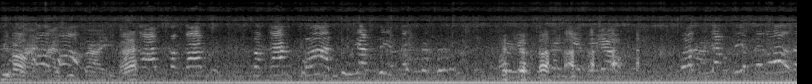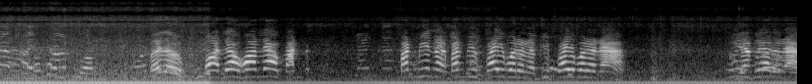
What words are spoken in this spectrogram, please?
พี่น้องฮะประกันประกันพลาดทุกอย่างสิบเลยว่าทุกอย่างสิบเลยนะคอยความความไปเด้อฮอดแล้วฮอดแล้วมัน มันมีน่ะมันมีไฟบ่ได้น่ะมีไฟบ่ได้น่ะเรียกแล้วน่ะ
